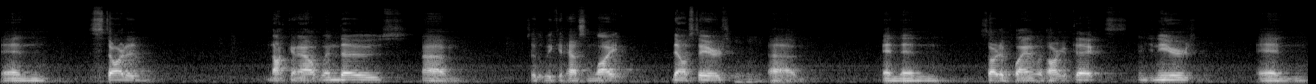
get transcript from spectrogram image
and started knocking out windows um, so that we could have some light downstairs. Um, and then started planning with architects, engineers, and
